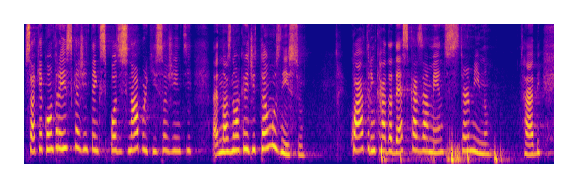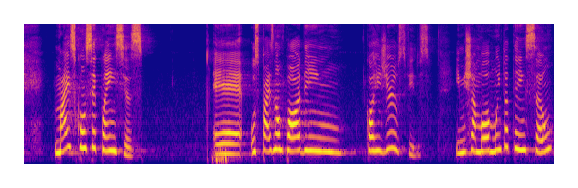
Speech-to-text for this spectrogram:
Só que é contra isso que a gente tem que se posicionar, porque isso a gente, eh, nós não acreditamos nisso. Quatro em cada dez casamentos terminam, sabe? Mais consequências. É, os pais não podem corrigir os filhos. E me chamou muita atenção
